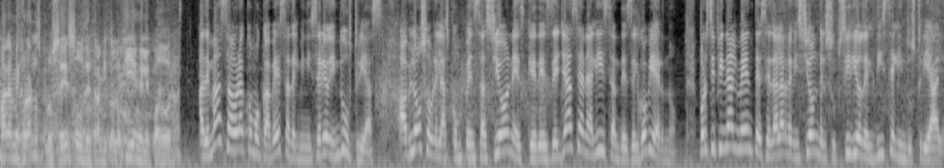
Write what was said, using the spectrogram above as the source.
para mejorar los procesos de tramitología en el Ecuador. Además, ahora como cabeza del Ministerio de Industrias, habló sobre las compensaciones que desde ya se analizan desde el gobierno, por si finalmente se da la revisión del subsidio del diésel industrial.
